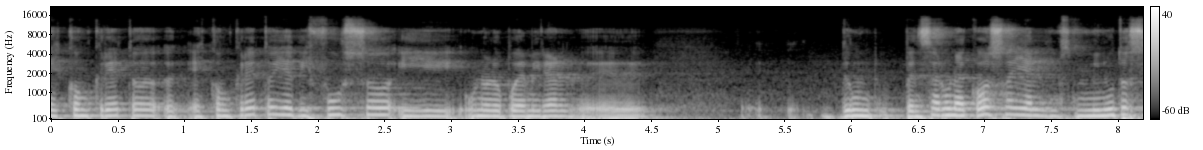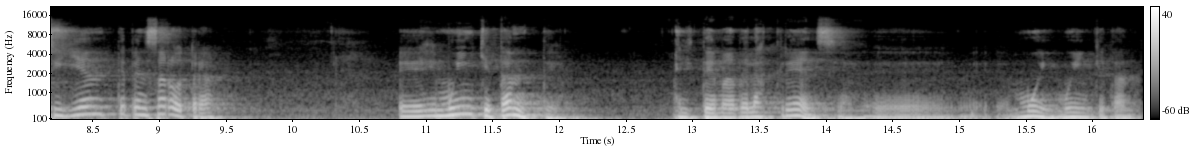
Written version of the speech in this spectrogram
es concreto, es concreto y es difuso y uno lo puede mirar, eh, pensar una cosa y al minuto siguiente pensar otra. es muy inquietante el tema de las creencias, eh, muy, muy inquietante.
